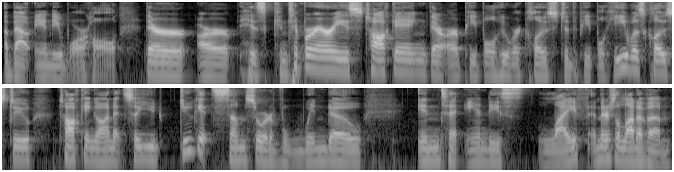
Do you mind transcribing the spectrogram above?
about Andy Warhol. There are his contemporaries talking, there are people who were close to the people he was close to talking on it. So you do get some sort of window into Andy's life and there's a lot of um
